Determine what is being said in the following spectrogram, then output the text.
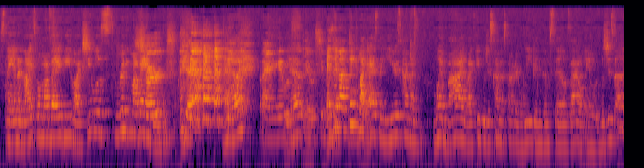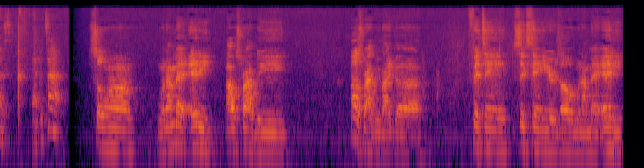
staying the night for my baby. Like she was really my baby. Church. Yeah, yeah. like it was, Yeah. it was And then I think like as the years kind of went by, like people just kind of started weeding themselves out, and it was just us at the top. So um, when I met Eddie, I was probably, I was probably like uh, 15, 16 years old when I met Eddie.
